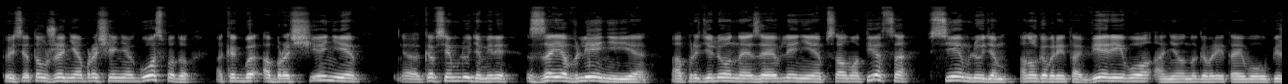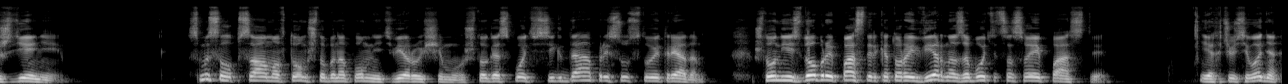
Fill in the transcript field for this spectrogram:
То есть это уже не обращение к Господу, а как бы обращение э, ко всем людям или заявление, определенное заявление псалмопевца всем людям. Оно говорит о вере его, а не оно говорит о его убеждении. Смысл псалма в том, чтобы напомнить верующему, что Господь всегда присутствует рядом – что Он есть добрый пастырь, который верно заботится о своей пастве. Я хочу сегодня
